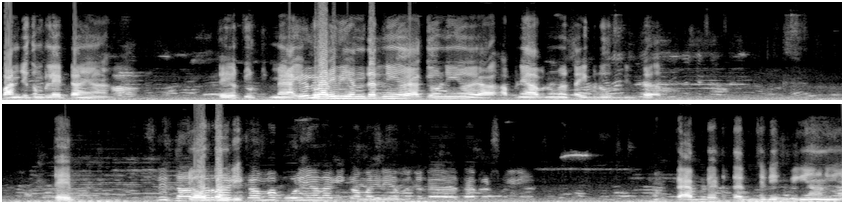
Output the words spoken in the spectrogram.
ਪੰਜ ਕੰਪਲੇਟਾਂ ਆ। ਹਾਂ। ਤੇ ਮੈਂ ਇੱਕ ਵਾਰੀ ਵੀ ਅੰਦਰ ਨਹੀਂ ਹੋਇਆ ਕਿਉਂ ਨਹੀਂ ਹੋਇਆ? ਆਪਣੇ ਆਪ ਨੂੰ ਮੈਂ ਸਹੀ ਪ੍ਰੂਫ ਕੀਤਾ ਤੇ ਨਹੀਂ ਦਾਤਰ ਦਾ ਬੰਦੀ- ਕੀ ਕੰਮ ਆ ਗੋਲੀਆਂ ਦਾ ਕੀ ਕੰਮ ਆ ਜਿਹੜੀਆਂ ਵਿੱਚ ਟੈਬਲੇਟਸ ਪਈਆਂ। ਟੈਬਲੇਟ ਤਾਂ ਥਰੀ ਪਈਆਂ ਹੋਣੀਆਂ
